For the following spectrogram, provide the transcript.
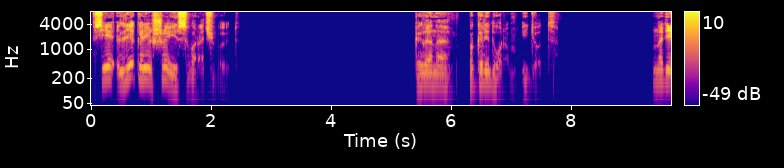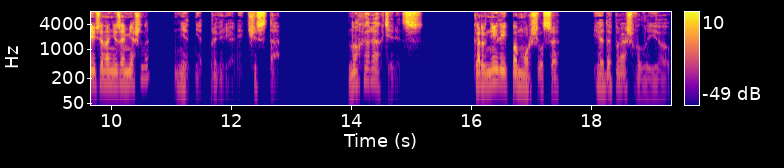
Все лекари шеи сворачивают. Когда она по коридорам идет. Надеюсь, она не замешана? Нет-нет, проверяли, чиста. Но характерец. Корнелий поморщился. Я допрашивал ее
